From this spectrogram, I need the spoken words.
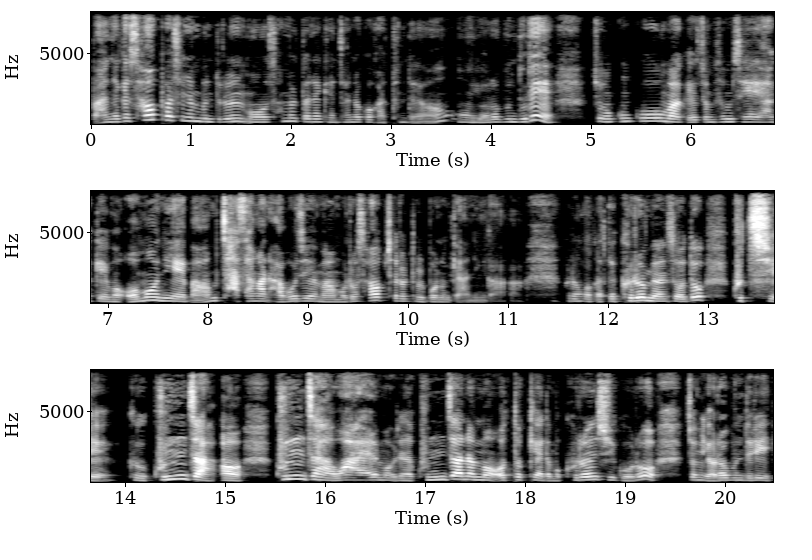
만약에 사업하시는 분들은 뭐 3월달에 괜찮을 것 같은데요. 어, 여러분들이 좀 꼼꼼하게 좀 섬세하게 뭐 어머니의 마음, 자상한 아버지의 마음으로 사업체를 돌보는 게 아닌가 그런 것 같아요. 그러면서도 그치 그 군자, 어 군자 왈뭐 이래 군자는 뭐 어떻게 돼뭐 그런 식으로 좀 여러분들이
